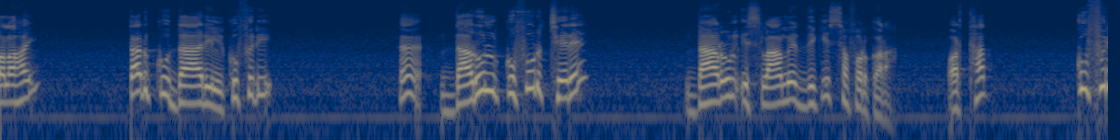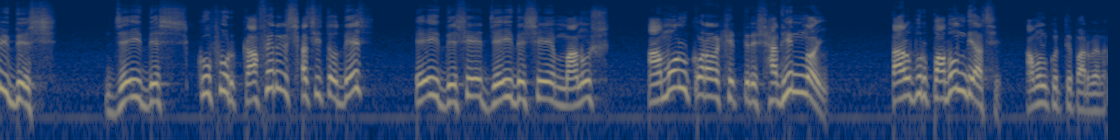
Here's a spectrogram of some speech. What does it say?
বলা হয় তারকু দারিল কুফরি হ্যাঁ দারুল কুফুর ছেড়ে দারুল ইসলামের দিকে সফর করা। অর্থাৎ কুফরি দেশ, যেই দেশ কুফুর কাফের শাসিত দেশ, এই দেশে, যেই দেশে মানুষ আমল করার ক্ষেত্রে স্বাধীন নয়, তার উপর পাবন্দি আছে, আমল করতে পারবে না,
